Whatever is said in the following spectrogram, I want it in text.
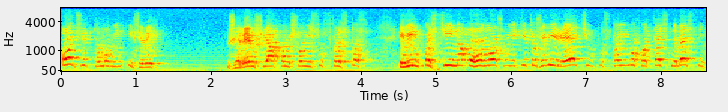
Отже, тому він і живий. Живим шляхом йшов Ісус Христос. І Він постійно оголошував, які то живі речі впускає в рух Отець Небесний,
